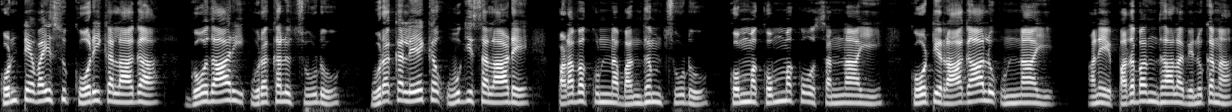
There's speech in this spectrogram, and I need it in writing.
కొంటె వయసు కోరికలాగా గోదారి ఉరకలు చూడు ఉరకలేక ఊగిసలాడే పడవకున్న బంధం చూడు కొమ్మ కొమ్మకో సన్నాయి కోటి రాగాలు ఉన్నాయి అనే పదబంధాల వెనుకన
